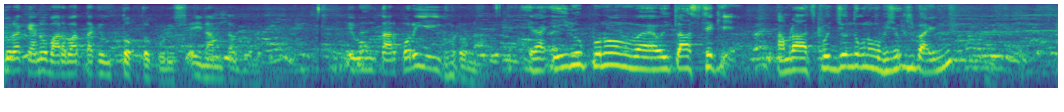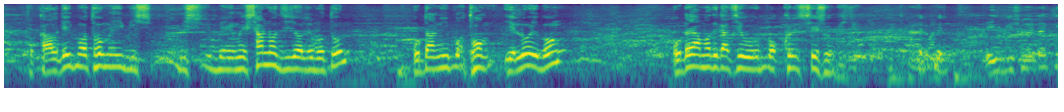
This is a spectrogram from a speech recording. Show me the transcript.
তোরা কেন বারবার তাকে উত্তপ্ত করিস? এই নামটা বলে। এবং তারপরেই এই ঘটনা। এরা এইরূপ কোনো ওই ক্লাস থেকে আমরা আজ পর্যন্ত কোনো অভিযোগই পাইনি। তো কালকেই প্রথম এই মেশানো যে জলের বোতল ওটা নিয়ে প্রথম এলো এবং ওটাই আমাদের কাছে ওর পক্ষের শেষ অভিযোগ। হ্যাঁ, মানে এই বিষয়টা কি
